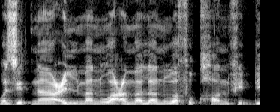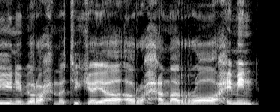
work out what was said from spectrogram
ve zidna ilmen ve amelen ve fıkhan fid dini bi rahmetike ya erhamer rahimin.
